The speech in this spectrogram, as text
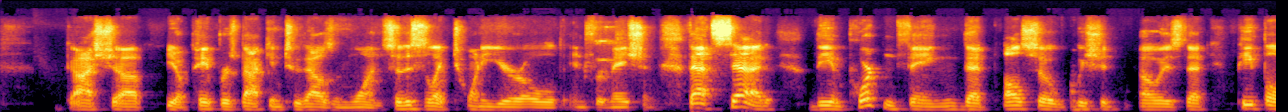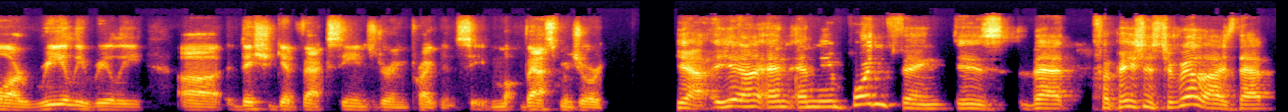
gosh uh, you know papers back in 2001 so this is like 20 year old information. That said the important thing that also we should know is that people are really really uh, they should get vaccines during pregnancy vast majority yeah, yeah, and and the important thing is that for patients to realize that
